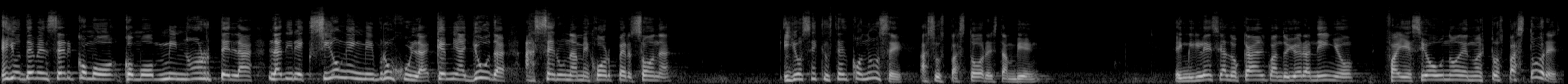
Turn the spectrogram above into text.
Ellos deben ser como, como mi norte, la, la dirección en mi brújula que me ayuda a ser una mejor persona. Y yo sé que usted conoce a sus pastores también. En mi iglesia local, cuando yo era niño, falleció uno de nuestros pastores,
